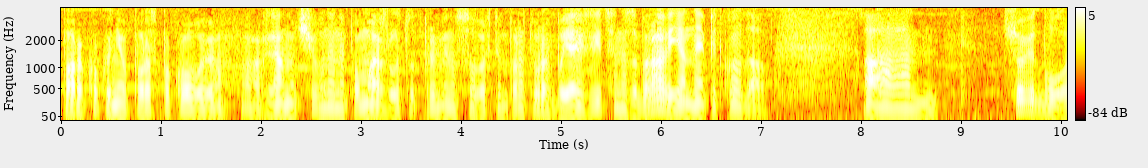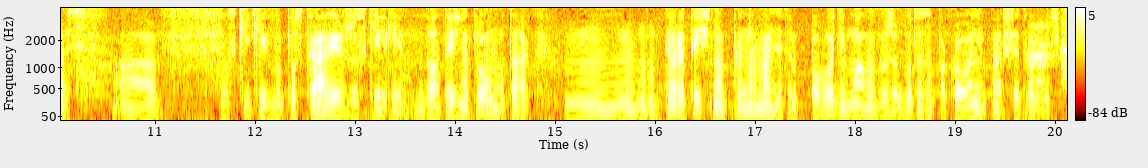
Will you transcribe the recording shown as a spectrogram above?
пару коконів порозпаковую, гляну, чи вони не померзли тут при мінусових температурах, бо я їх звідси не забирав і я не підкладав. А, що відбулося? А, оскільки випускав їх вже скільки? Два тижні тому, так. Теоретично при нормальній погоді мали б вже бути запаковані перші трубочки.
